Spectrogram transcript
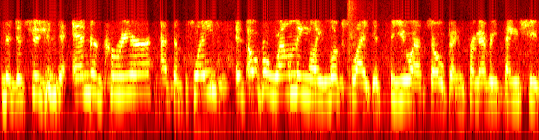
the decision to end her career at the place, it overwhelmingly looks like it's the U.S. Open from everything she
